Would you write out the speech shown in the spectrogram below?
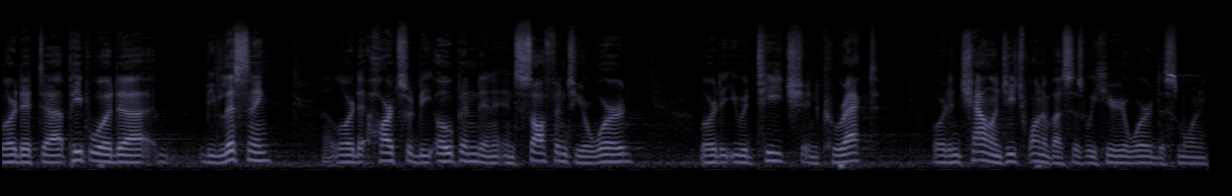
Lord, that uh, people would uh, be listening. Lord, that hearts would be opened and, and softened to your word. Lord, that you would teach and correct. Lord, and challenge each one of us as we hear your word this morning.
